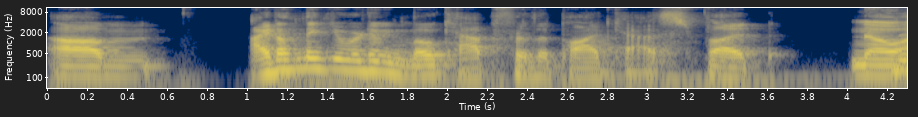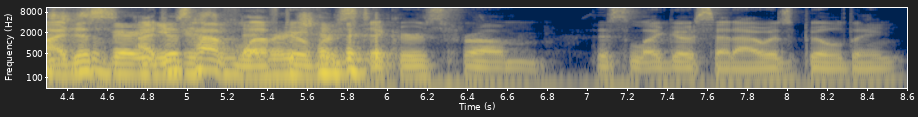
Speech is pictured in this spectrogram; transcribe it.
Um, I don't think you were doing mocap for the podcast, but no, I just I just have leftover stickers from this Lego set I was building.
